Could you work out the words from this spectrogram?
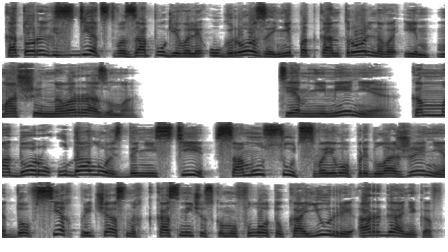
которых с детства запугивали угрозы неподконтрольного им машинного разума. Тем не менее, Коммодору удалось донести саму суть своего предложения до всех причастных к космическому флоту Каюри органиков,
